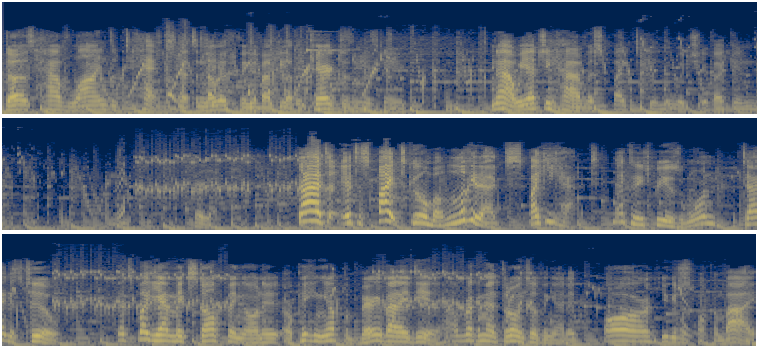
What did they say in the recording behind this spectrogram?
does have lines of text. That's another thing about the other characters in this game. Now, we actually have a spiked Goomba, which if I can... There we go. That's, it's a spiked Goomba. Look at that spiky hat. Max HP is 1, attack is 2. That spiky hat makes stomping on it or picking up a very bad idea. I would recommend throwing something at it, or you could just walk on by.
